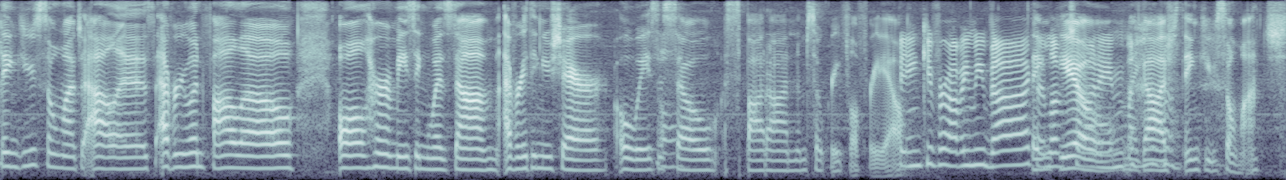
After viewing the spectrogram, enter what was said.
Thank you so much, Alice. Everyone follow all her amazing wisdom. Everything you share always is so spot on. I'm so grateful for you. Thank you for having me back. Thank I love you. chatting. Oh my gosh, thank you so much.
